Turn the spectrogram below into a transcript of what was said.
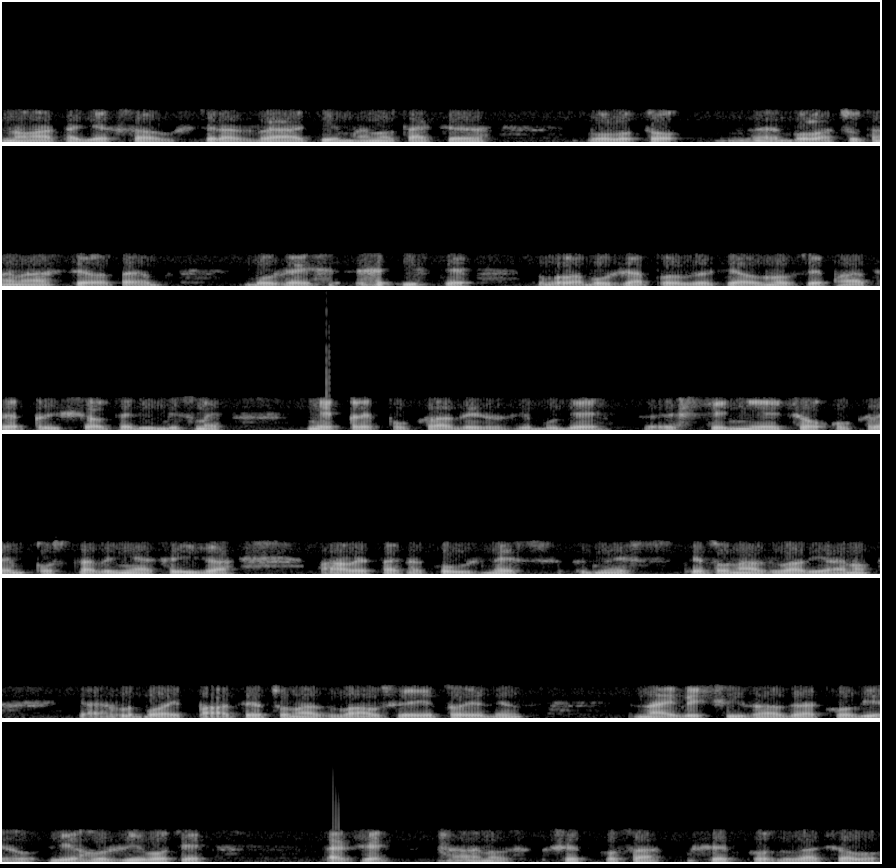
No a tak, jak sa už teraz vrátim, áno, tak e, bolo to, e, bola to tá návšteva, tá Bože, iste, to bola Božia pozreteľnosť, že Páter prišiel, tedy by sme nepredpokladali, že bude ešte niečo okrem postavenia kríža, ale tak ako už dnes, dnes ste to nazvali, áno, ja, lebo aj Páter to nazval, že je to jeden z najväčších zázrakov v jeho, jeho živote. Takže áno, všetko sa, všetko sa začalo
